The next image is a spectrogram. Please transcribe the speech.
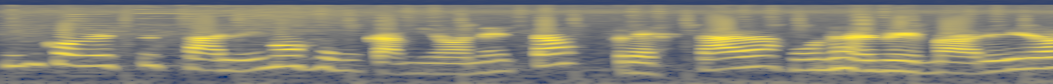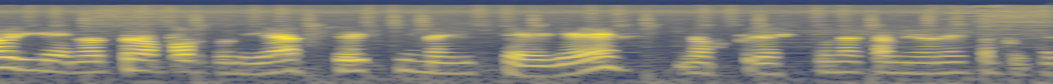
cinco veces salimos en camioneta prestadas, una de mi marido y en otra oportunidad Ceci Menseguer nos prestó una camioneta porque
